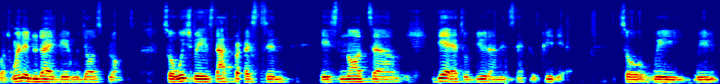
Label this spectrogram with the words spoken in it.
But when they do that again, we just block. So which means that person is not uh, there to build an encyclopedia. So we we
